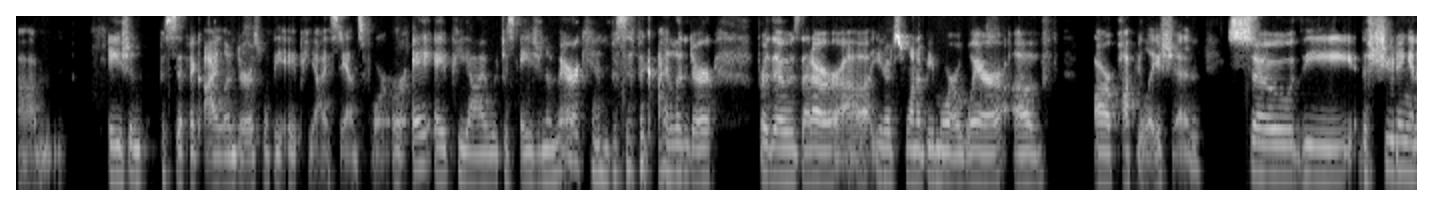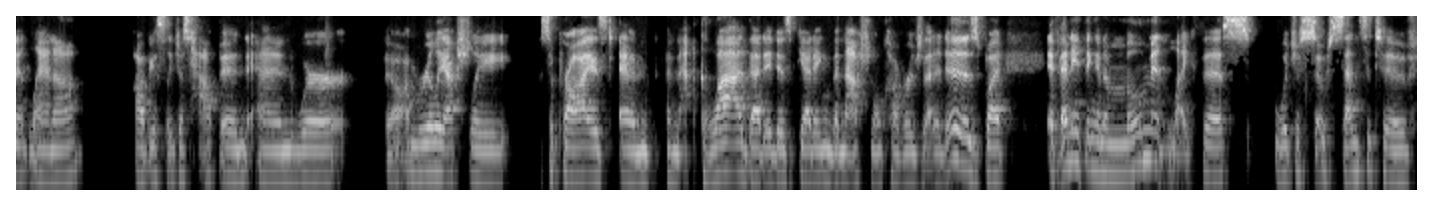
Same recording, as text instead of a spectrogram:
um, Asian Pacific Islander is what the API stands for, or AAPI, which is Asian American Pacific Islander. For those that are, uh, you know, just want to be more aware of our population. So the the shooting in Atlanta obviously just happened, and we're uh, I'm really actually surprised and and glad that it is getting the national coverage that it is. But if anything, in a moment like this, which is so sensitive,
